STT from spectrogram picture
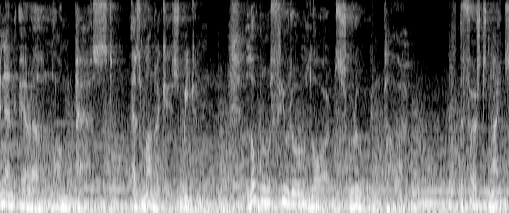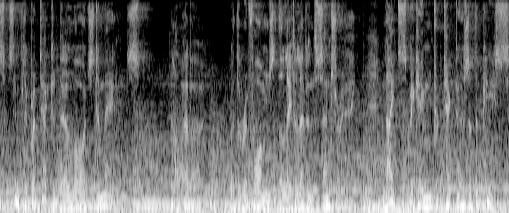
In an era long past, as monarchies weaken, local feudal lords grew in power. The first knights simply protected their lords' domains. However, with the reforms of the late 11th century, knights became protectors of the peace.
